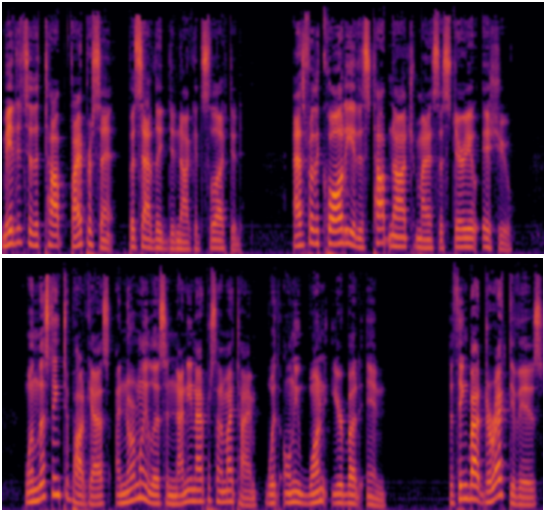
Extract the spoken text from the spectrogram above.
made it to the top 5%, but sadly did not get selected. As for the quality, it is top notch minus the stereo issue. When listening to podcasts, I normally listen 99% of my time with only one earbud in. The thing about Directive is,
